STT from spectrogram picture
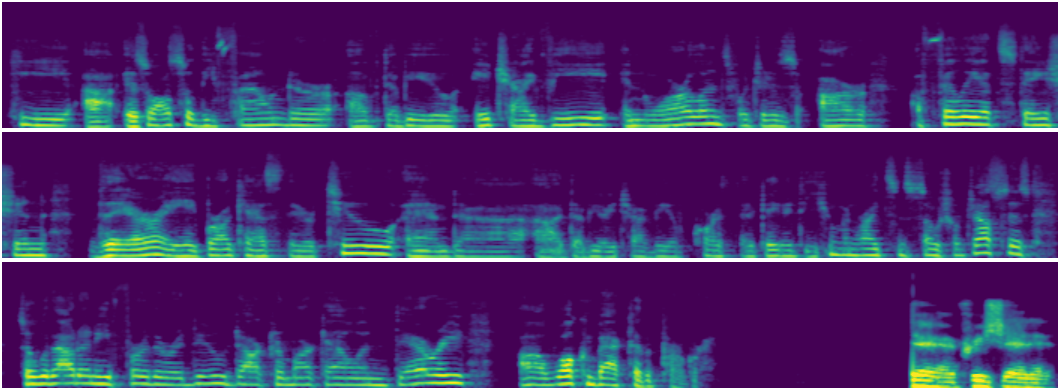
He uh, is also the founder of WHIV in New Orleans, which is our affiliate station there. He broadcasts there too, and uh, uh, WHIV, of course, dedicated to human rights and social justice. So, without any further ado, Dr. MarkAlain Dery, uh, welcome back to the program. Yeah, I appreciate it.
